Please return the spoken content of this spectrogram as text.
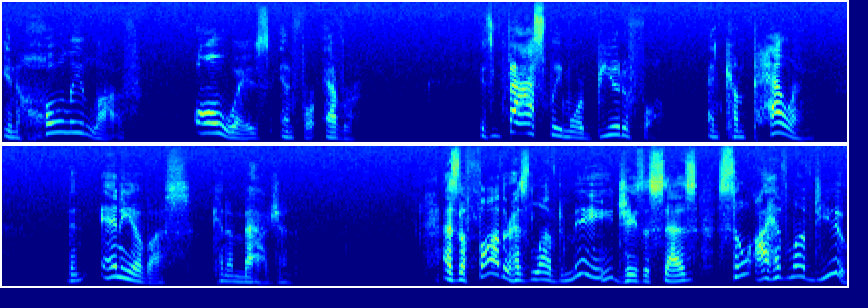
in holy love, always and forever. It's vastly more beautiful and compelling than any of us can imagine. As the Father has loved me, Jesus says, so I have loved you.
